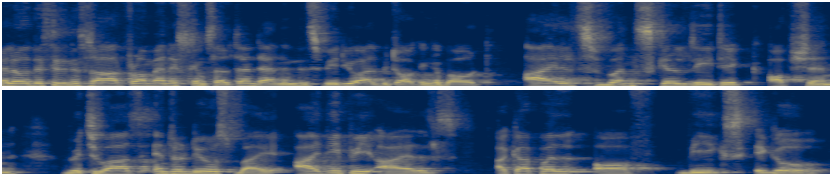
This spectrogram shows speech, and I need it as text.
Hello, this is Nisrar from ANNAX Consultant and in this video I'll be talking about IELTS one skill retake option which was introduced by IDP IELTS a couple of weeks ago.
